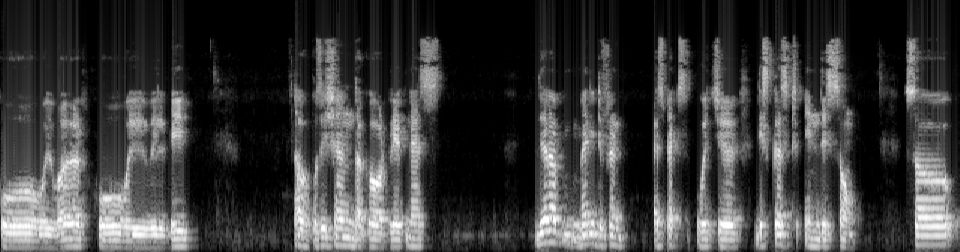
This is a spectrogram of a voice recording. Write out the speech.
who we were, who we will be, our position, the God greatness. There are many different aspects which uh, discussed in this song. So,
